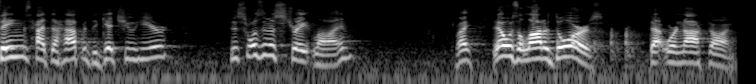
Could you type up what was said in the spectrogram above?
things had to happen to get you here? This wasn't a straight line, right? There was a lot of doors that were knocked on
